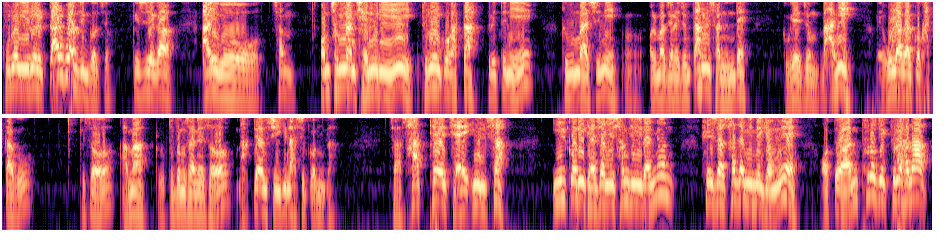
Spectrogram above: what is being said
구렁이를 깔고 앉은 거죠. 그래서 제가 아이고 참 엄청난 재물이 들어올 것 같다. 그랬더니 그분 말씀이 어, 얼마 전에 좀 땅을 샀는데 그게 좀 많이 올라갈 것 같다고 그래서 아마 그 부동산에서 막대한 수익이 났을 겁니다. 자, 사태 제1사 일거리 대상의 상징이라면 회사 사장님의 경우에 어떠한 프로젝트를 하나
